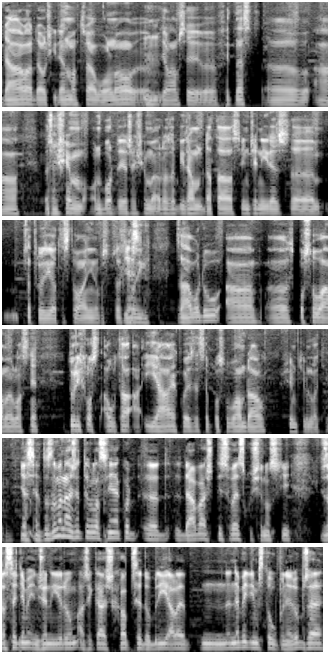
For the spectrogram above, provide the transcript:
dál a další den mám třeba volno, Mhm. mm. dělám si eh, fitness eh, a řeším onboardy, řeším, rozebírám data s inženýry z eh, předchozího testování nebo z předchozích Jasně. závodů a posouváme vlastně tu rychlost auta a i já jako jezdec se posouvám dál všem tím letím. Jasně, to znamená, že ty vlastně jako eh, dáváš ty své zkušenosti zase těm inženýrům a říkáš, chlapci, dobrý, ale nevidím s to úplně dobře,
